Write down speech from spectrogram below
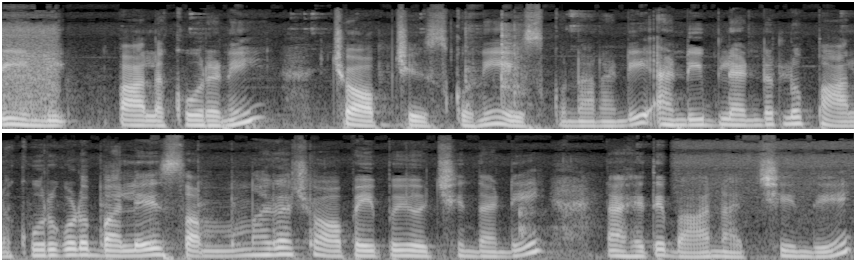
దీన్ని పాలకూరని చాప్ చేసుకొని వేసుకున్నానండి. అండ్ ఈ బ్లెండర్లో పాలకూర కూడా భలే సన్నగా చాప్ అయిపోయి వచ్చిందండి. నాకైతే బాగా నచ్చింది.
